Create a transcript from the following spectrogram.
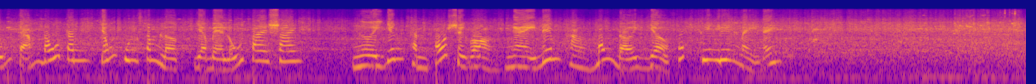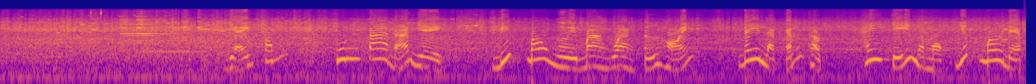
dũng cảm đấu tranh chống quân xâm lược và bè lũ tai sai, người dân thành phố Sài Gòn ngày đêm hằng mong đợi giờ phút thiêng liêng này đây. Giải phóng, quân ta đã về, biết bao người bàng hoàng tự hỏi, đây là cảnh thật hay chỉ là một giấc mơ đẹp?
